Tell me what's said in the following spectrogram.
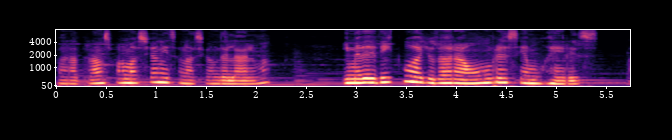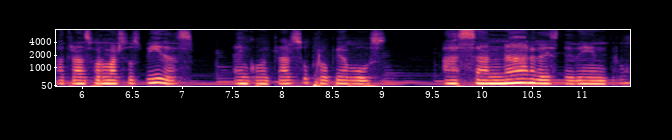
para transformación y sanación del alma, y me dedico a ayudar a hombres y a mujeres a transformar sus vidas, a encontrar su propia voz, a sanar desde dentro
